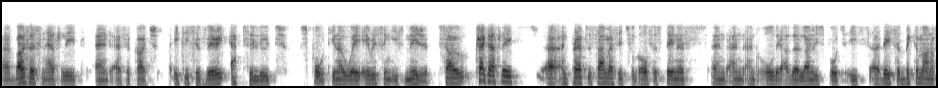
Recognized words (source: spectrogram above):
Uh, both as an athlete and as a coach, it is a very absolute sport, you know, where everything is measured. So track athletes, uh, and perhaps the same message for golfers, tennis, and and and all the other lonely sports is uh, there's a big amount of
